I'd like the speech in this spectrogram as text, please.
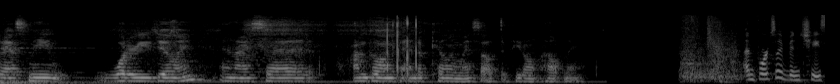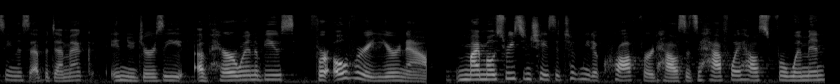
asked me, What are you doing? And I said, I'm going to end up killing myself if you don't help me. Unfortunately, I've been chasing this epidemic in New Jersey of heroin abuse for over a year now. My most recent chase, it took me to Crawford House. It's a halfway house for women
